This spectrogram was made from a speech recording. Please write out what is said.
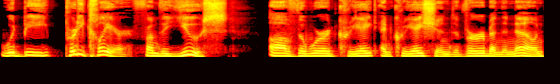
would be pretty clear from the use of the word create and creation, the verb and the noun,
